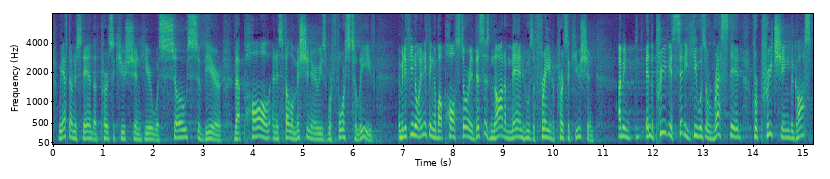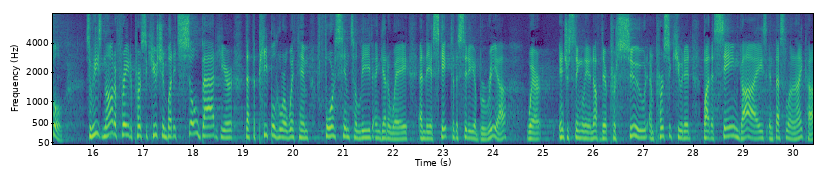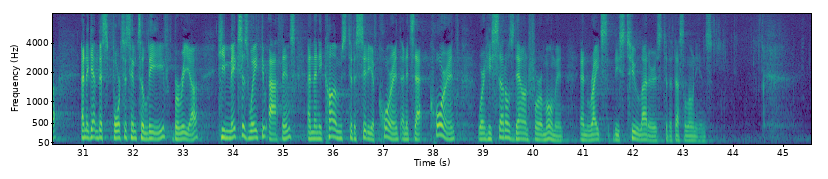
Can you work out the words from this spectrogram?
We have to understand that persecution here was so severe that Paul and his fellow missionaries were forced to leave. I mean, if you know anything about Paul's story, this is not a man who's afraid of persecution. I mean, in the previous city, he was arrested for preaching the gospel. So he's not afraid of persecution, but it's so bad here that the people who are with him force him to leave and get away, and they escape to the city of Berea, where interestingly enough, they're pursued and persecuted by the same guys in Thessalonica. And again, this forces him to leave Berea. He makes his way through Athens, and then he comes to the city of Corinth, and it's at Corinth where he settles down for a moment and writes these two letters to the Thessalonians.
